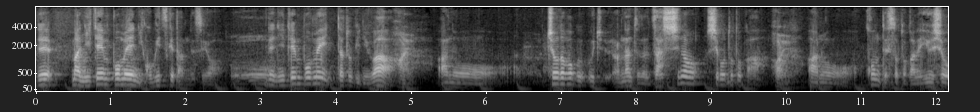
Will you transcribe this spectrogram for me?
で、まあ、2店舗目にこぎつけたんですよ。で2店舗目行った時には、はい。あのちょうど僕うちあなんていうんだ雑誌の仕事とか、はい。あのコンテストとかで優勝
